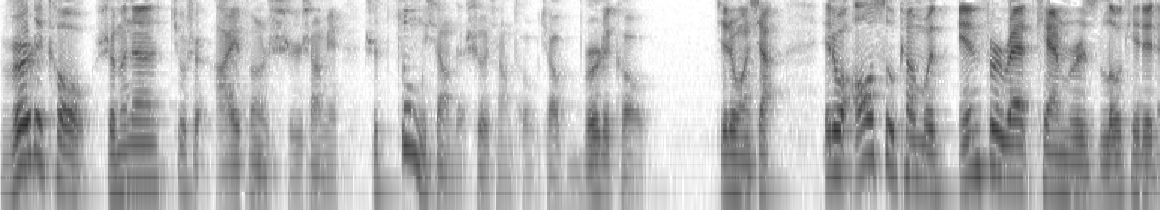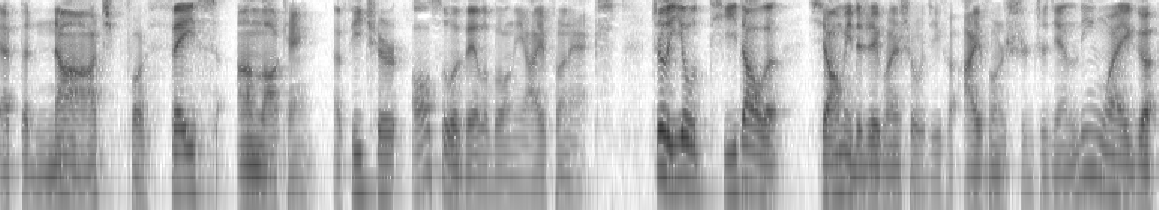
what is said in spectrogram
Vertical 什么呢？就是 iPhone 十上面是纵向的摄像头，叫 vertical。接着往下，It will also come with infrared cameras located at the notch for face unlocking, a feature also available on the iPhone X。这里又提到了 小米的这款手机和 iPhone 十之间另外一个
